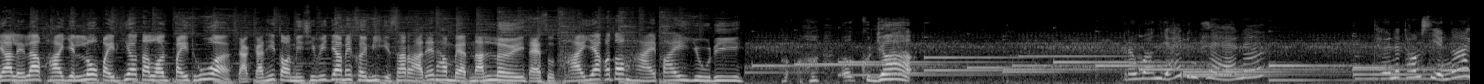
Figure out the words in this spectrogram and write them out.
ย่าเลยลากพาเยนโลไปเที่ยวตลอดไปทั่ว จากการที่ตอนมีชีวิตย่าไม่เคยมีอิสระได้ทำแบบนั้นเลย แต่สุดท้ายย่าก็ต้องหายไปอยู่ดี คุณย่า ระวังอย่าให้เป็นแผลนะ เธอน่ะท้องเสียง่าย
